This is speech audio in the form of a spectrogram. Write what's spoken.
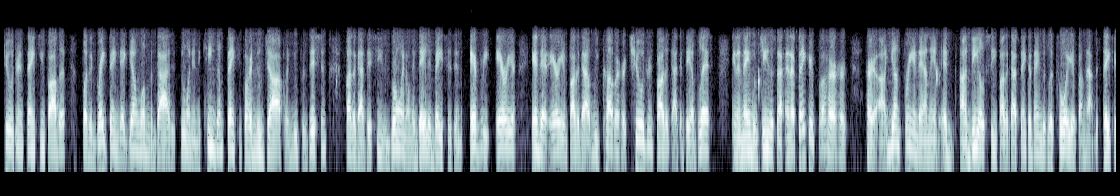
children. Thank you, Father, for the great thing that young woman of God is doing in the kingdom. Thank you for her new job, her new position. Father God, that she's growing on a daily basis in every area in that area. And Father God, we cover her children, Father God, that they are blessed in the name of Jesus. And I thank you for her her her uh, young friend down there at uh, DOC, Father God. I think her name was Latoya, if I'm not mistaken.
